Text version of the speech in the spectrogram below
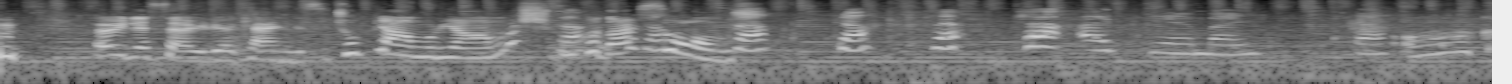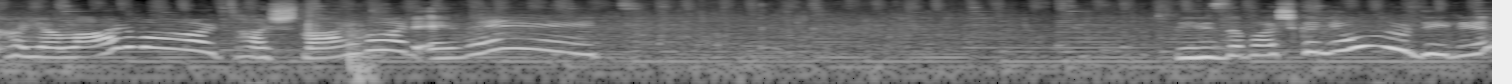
Öyle söylüyor kendisi. Çok yağmur yağmış. Bu kadar su olmuş. Ben. Tak. Aa kayalar var, taşlar var. Evet. Denizde başka ne olur derin?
